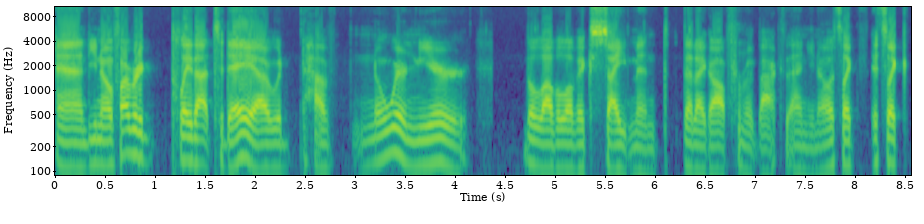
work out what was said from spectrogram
And you know, if I were to play that today, I would have nowhere near the level of excitement that I got from it back then. You know, it's like it's like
